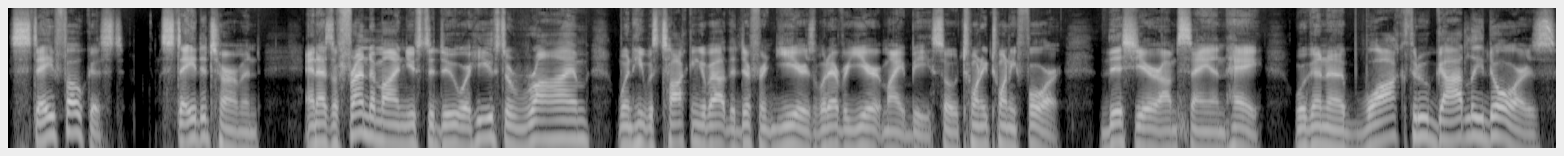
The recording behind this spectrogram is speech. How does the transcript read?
Stay focused, stay determined, and as a friend of mine used to do, where he used to rhyme when he was talking about the different years, whatever year it might be. So 2024, this year, I'm saying, hey, we're going to walk through godly doors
